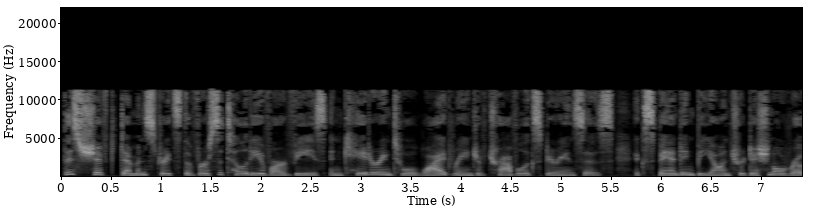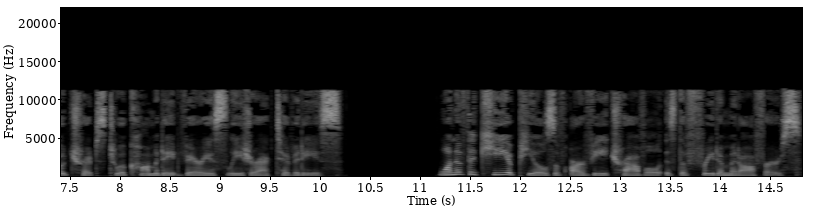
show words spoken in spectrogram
This shift demonstrates the versatility of RVs in catering to a wide range of travel experiences, expanding beyond traditional road trips to accommodate various leisure activities. One of the key appeals of RV travel is the freedom it offers.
